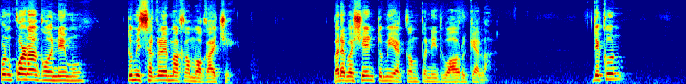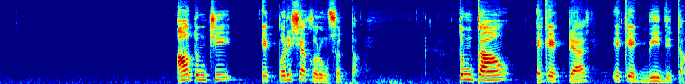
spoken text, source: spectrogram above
पूण कोणाक हांव नेमूं तुमी सगळे म्हाका मोगाचे. बरे भशेन तुमी ह्या कंपनींत वावर केला. देखून हांव तुमची एक परिक्षा करूंक सोदतां. तुमकां हांव एक एकट्याक एक एक बी दितां.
